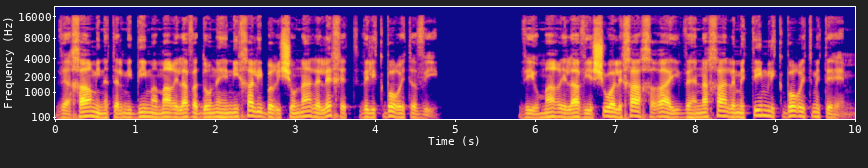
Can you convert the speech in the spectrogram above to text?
ואחר מן התלמידים אמר אליו אדון הניחה לי בראשונה ללכת ולקבור את אבי. ויאמר אליו ישוע לך אחריי, והנחה למתים לקבור את מתיהם.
